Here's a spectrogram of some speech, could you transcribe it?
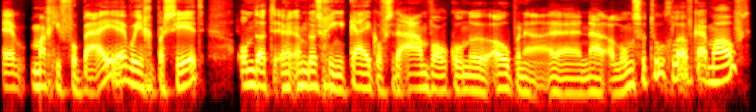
eh, mag je voorbij, hè, word je gepasseerd. Omdat, eh, omdat ze gingen kijken of ze de aanval konden openen eh, naar Alonso toe, geloof ik uit mijn hoofd.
